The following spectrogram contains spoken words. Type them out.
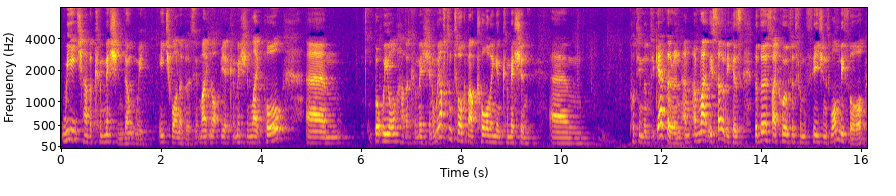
we each have a commission, don't we? Each one of us. It might not be a commission like Paul. Um, but we all have a commission. And we often talk about calling and commission, um, putting them together, and, and, and rightly so, because the verse I quoted from Ephesians 1 before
